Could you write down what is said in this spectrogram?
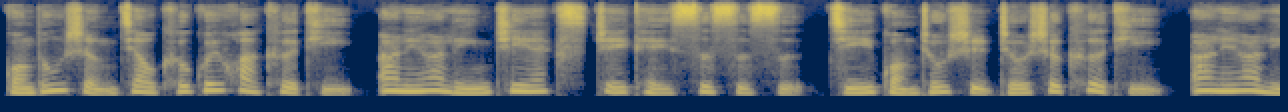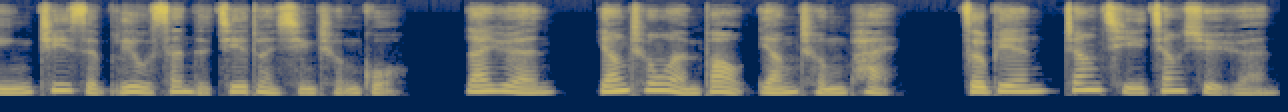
广东省教科规划课题二零二零 GXJK 四四四及广州市折射课题二零二零 GZIP 六三的阶段性成果。来源：羊城晚报羊城派，责编：张琪、江雪源。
